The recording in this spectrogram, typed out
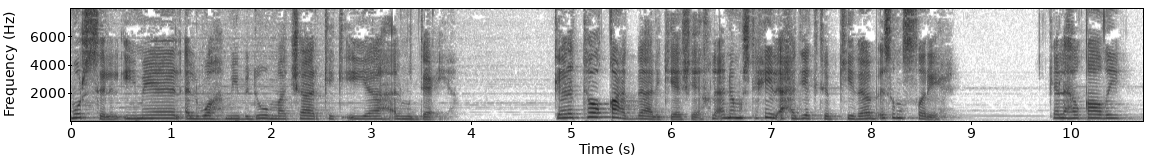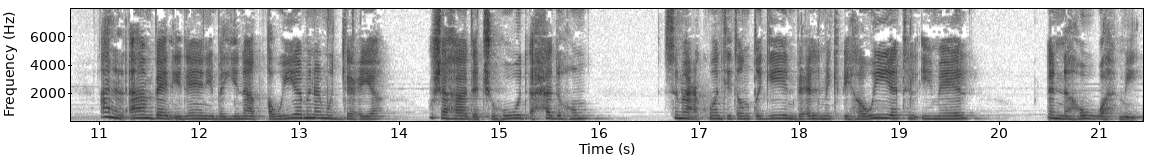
مرسل الإيميل الوهمي بدون ما تشاركك إياه المدعية؟ قالت توقعت ذلك يا شيخ لأنه مستحيل أحد يكتب كذا باسم الصريح. قال لها القاضي أنا الآن بين إيديني بينات قوية من المدعية وشهادة شهود أحدهم. سمعك وأنت تنطقين بعلمك بهوية الإيميل إنه وهمي.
